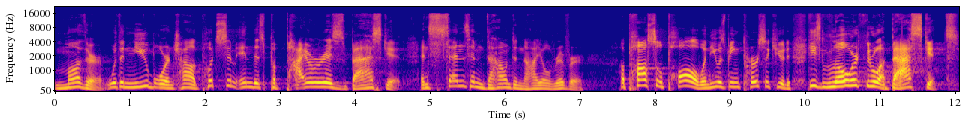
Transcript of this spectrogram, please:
mother with a newborn child puts him in this papyrus basket and sends him down the Nile River. Apostle Paul, when he was being persecuted, he's lowered through a basket.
